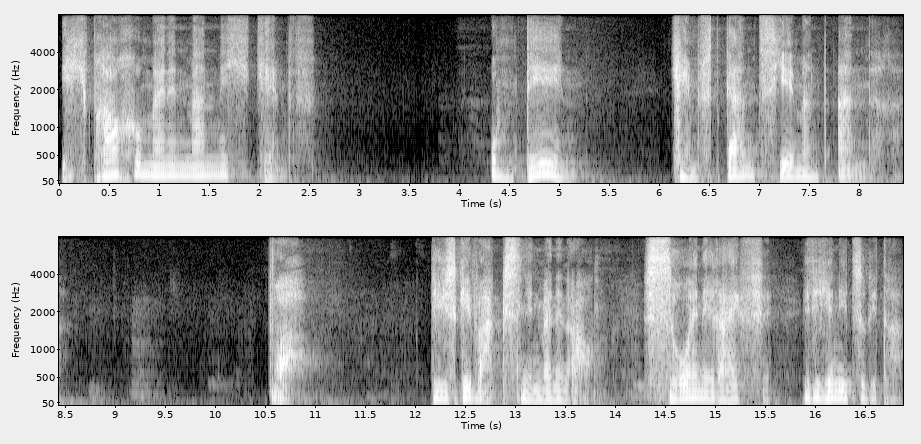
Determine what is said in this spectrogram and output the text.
ich brauche um meinen Mann nicht kämpfen. Um den kämpft ganz jemand anderer. Boah, die ist gewachsen in meinen Augen. So eine Reife. Hätte ich ihr nie zugetraut.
